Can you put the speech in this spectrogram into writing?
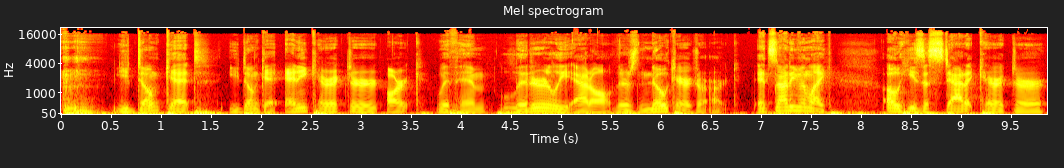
you don't get you don't get any character arc with him literally at all. There's no character arc. It's not even like, oh, he's a static character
